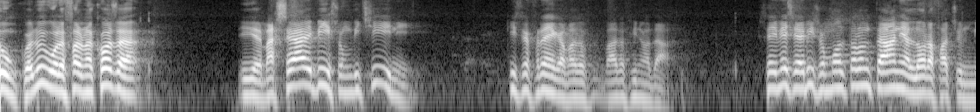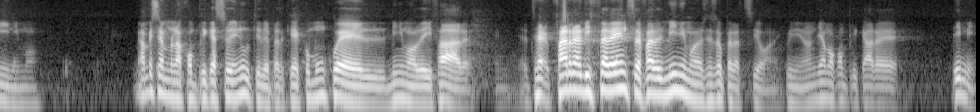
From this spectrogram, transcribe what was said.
Dunque, lui vuole fare una cosa di dire, ma se A e B sono vicini, chi se frega, vado, vado fino ad A. Se invece A e B sono molto lontani, allora faccio il minimo. A me sembra una complicazione inutile, perché comunque il minimo lo devi fare. Cioè, fare la differenza e fare il minimo è la stessa operazione, quindi non andiamo a complicare... Dimmi.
